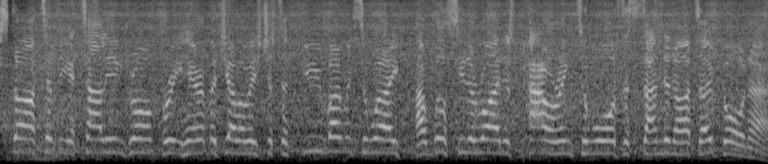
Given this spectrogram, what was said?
The start of the Italian Grand Prix here at Mugello is just a few moments away and we'll see the riders powering towards the San Donato corner.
